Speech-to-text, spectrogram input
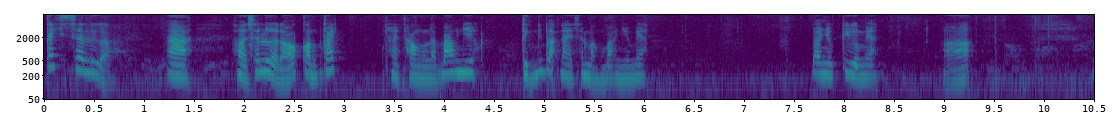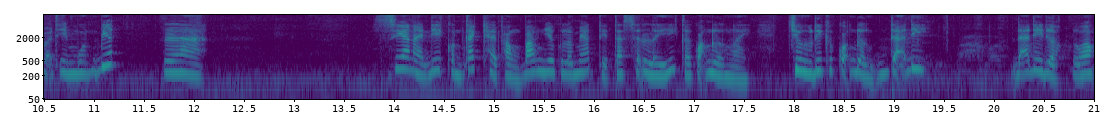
cách xe lửa À hỏi xe lửa đó còn cách Hải Phòng là bao nhiêu? Tính cái đoạn này xem bằng bao nhiêu mét. Bao nhiêu km? Đó. Vậy thì muốn biết là xe này đi còn cách Hải Phòng bao nhiêu km thì ta sẽ lấy cái quãng đường này. Trừ đi cái quãng đường đã đi đã đi được, đúng không?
